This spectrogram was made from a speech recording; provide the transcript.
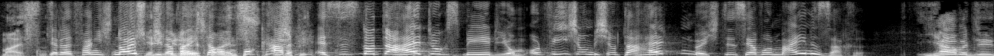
Meistens. Ja, dann fange ich neu Spieler, spiel weil ich darauf Bock habe. Es ist ein Unterhaltungsmedium. Und wie ich um mich unterhalten möchte, ist ja wohl meine Sache. Ja, aber die,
